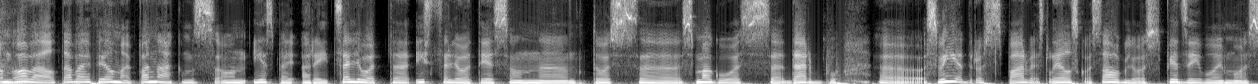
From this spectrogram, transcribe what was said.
un novēlu tavai filmai panākumus un iespēju arī ceļot, eh, izceļoties un uh, tos uh, smagos darbu sviedrus pārvērst lieliskos augļos, piedzīvojumos,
